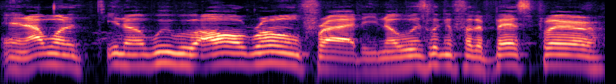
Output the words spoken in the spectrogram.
and I wanted, you know, we were all wrong Friday. You know, we was looking for the best player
